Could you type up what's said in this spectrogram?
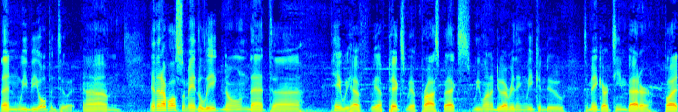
then we'd be open to it. Um, and then I've also made the league known that uh, hey, we have we have picks, we have prospects. We want to do everything we can do to make our team better. But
